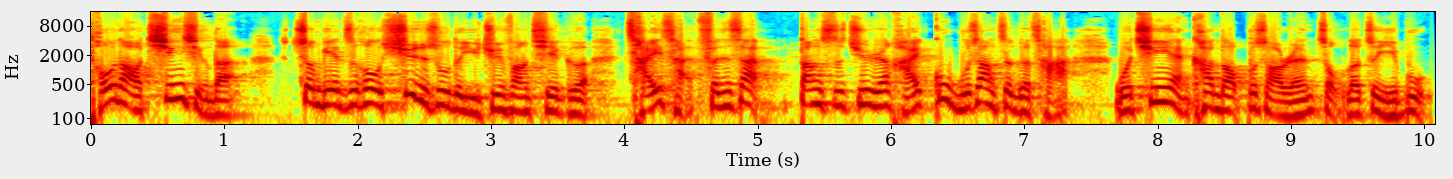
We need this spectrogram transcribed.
头脑清醒的政变之后，迅速的与军方切割，财产分散。当时军人还顾不上这个茬，我亲眼看到不少人走了这一步，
